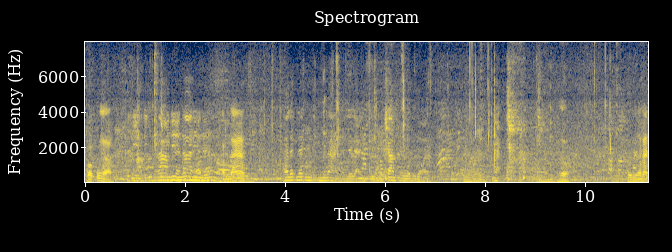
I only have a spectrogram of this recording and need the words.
หัวกุ้งเหรอน้ำนี่ได้เนี่ยนะกำลังถ้าเล็กๆมันกินไม่ได้นะใหญ่ๆหรือเหมือนก้ามปูที่ร้อยอืมเนี่ยเออดูเนื้อมัน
